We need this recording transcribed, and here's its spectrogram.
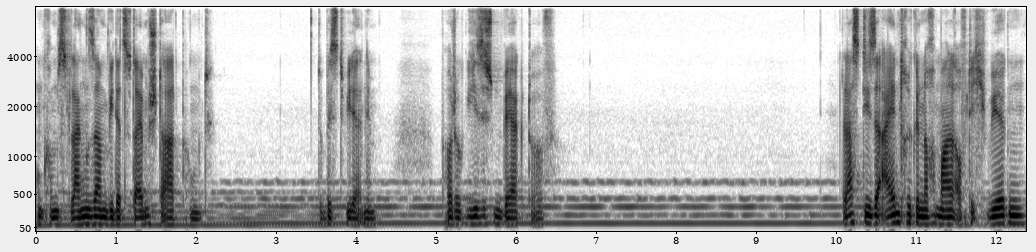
und kommst langsam wieder zu deinem Startpunkt. Du bist wieder in dem portugiesischen Bergdorf. Lass diese Eindrücke nochmal auf dich wirken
